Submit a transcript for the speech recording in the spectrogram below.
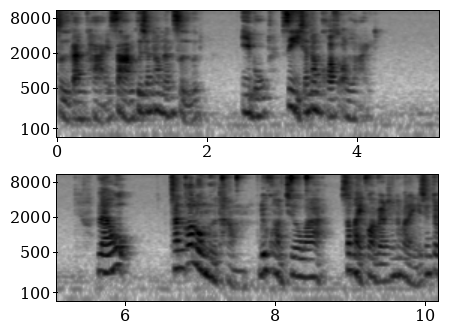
สื่อการขายสามคือฉันทำหนังสืออีบุ๊กสี่ฉันทำคอร์สออนไลน์ แล้วฉันก็ลงมือทำด้วยความเชื่อว่าสมัยก่อนเวลาฉันทำอะไรอย่างเงี้ยฉันจะ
